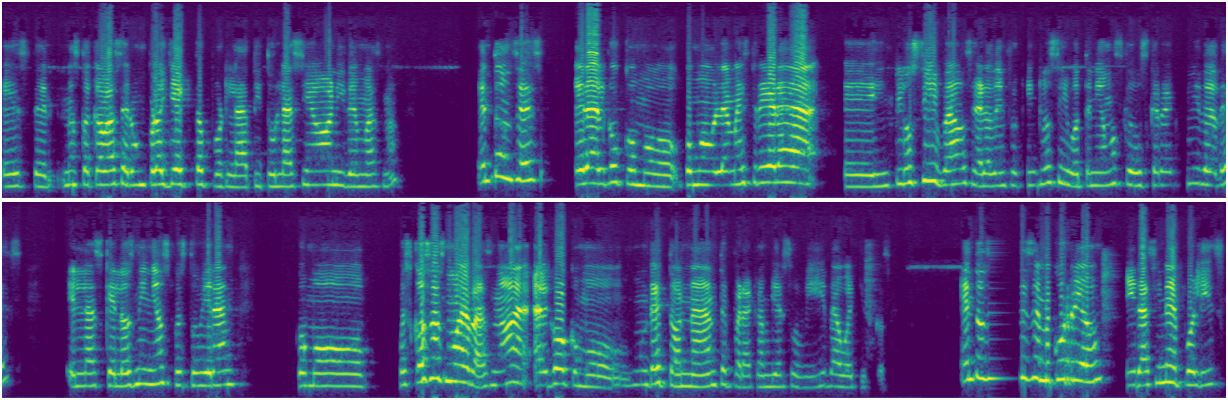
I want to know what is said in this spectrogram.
este, nos tocaba hacer un proyecto por la titulación y demás, ¿no? Entonces era algo como, como la maestría era eh, inclusiva, o sea, era de enfoque inclusivo, teníamos que buscar actividades en las que los niños pues tuvieran como pues cosas nuevas, ¿no? Algo como un detonante para cambiar su vida o X cosas. Entonces se me ocurrió ir a Cinépolis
